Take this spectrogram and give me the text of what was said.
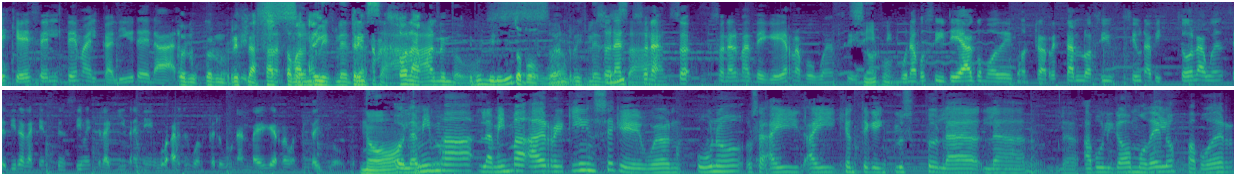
es que ese es el tema, el calibre de la arma. con, con un rifle asalto Son matáis rifles de 30 personas asalto. en, en un minuto, Son rifles Son, de ar- son, son, son armas de guerra, pues, weón. Sí, Sí, no, po. ninguna posibilidad como de contrarrestarlo así. Si una pistola, weón, se tira a la gente encima y se la quitan igual, weón. Pero un arma de guerra, weón, está ahí loco. No, O la misma, la misma AR-15 que, weón, uno, o sea, hay, hay gente que incluso la, la- la- ha publicado modelos para poder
